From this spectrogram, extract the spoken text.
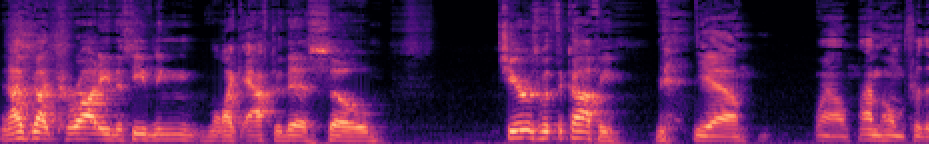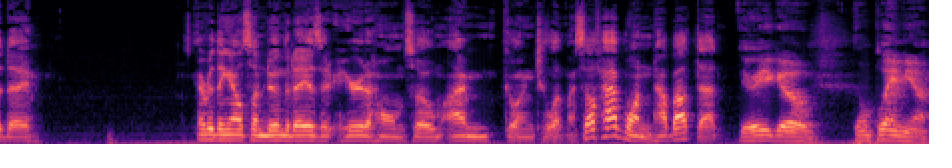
And I've got karate this evening, like after this. So, cheers with the coffee. Yeah. Well, I'm home for the day. Everything else I'm doing today is here at home, so I'm going to let myself have one. How about that? There you go. Don't blame you.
